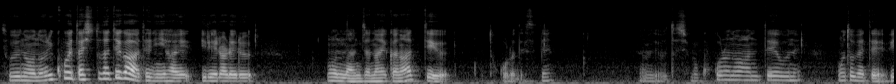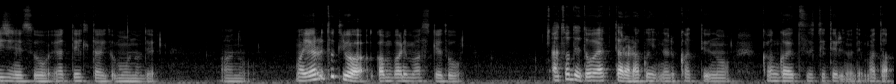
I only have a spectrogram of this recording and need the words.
そういうのを乗り越えた人だけが手に入れられるもんなんじゃないかなっていうところですね。なので私も心の安定をね求めてビジネスをやっていきたいと思うのであの、まあ、やる時は頑張りますけど後でどうやったら楽になるかっていうのを考え続けてるのでまた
